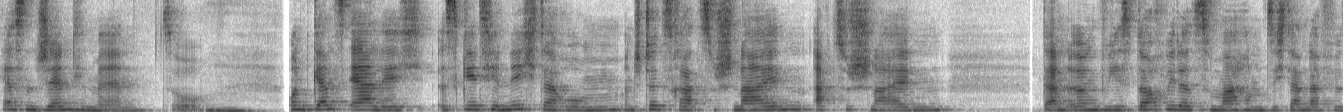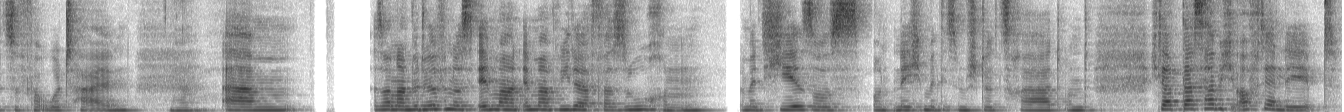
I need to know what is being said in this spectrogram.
Er ist ein Gentleman, so. Mhm. Und ganz ehrlich, es geht hier nicht darum, ein Stützrad zu schneiden, abzuschneiden, dann irgendwie es doch wieder zu machen und sich dann dafür zu verurteilen. Ja. Ähm, sondern wir dürfen es immer und immer wieder versuchen mit Jesus und nicht mit diesem Stützrad. Und ich glaube, das habe ich oft erlebt.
